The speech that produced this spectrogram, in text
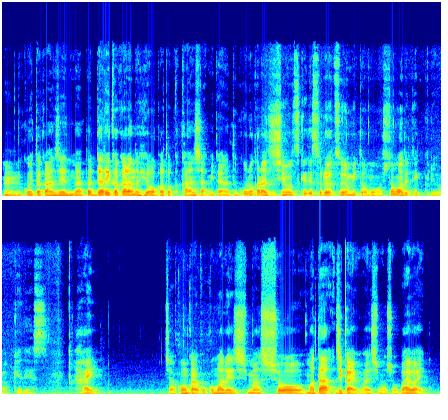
うん、こういった感じで、まあ、やっぱり誰かからの評価とか感謝みたいなところから自信をつけてそれを強みと思う人も出てくるわけです。はい。じゃあ今回はここまでにしましょう。また次回お会いしましょう。バイバイ。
